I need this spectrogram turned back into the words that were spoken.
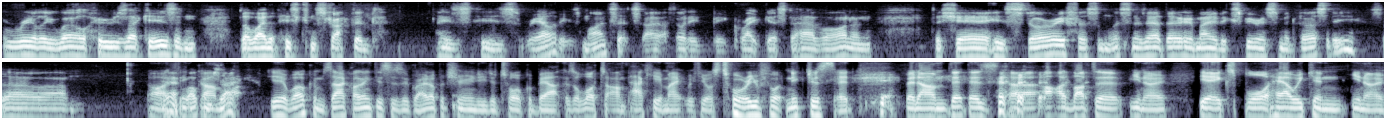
really well who Zach is and the way that he's constructed his his reality, his mindset. So I thought he'd be a great guest to have on and to share his story for some listeners out there who may have experienced some adversity. So, um, oh, yeah, I think, welcome, um, Zach. Yeah, welcome, Zach. I think this is a great opportunity to talk about. There's a lot to unpack here, mate, with your story, with what Nick just said. But um, that there's, uh, I'd love to, you know, yeah, explore how we can, you know,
